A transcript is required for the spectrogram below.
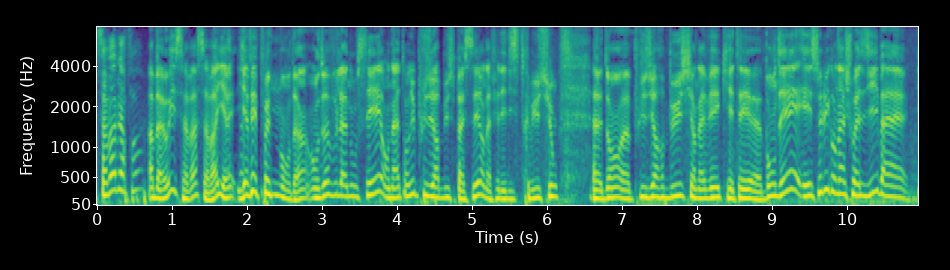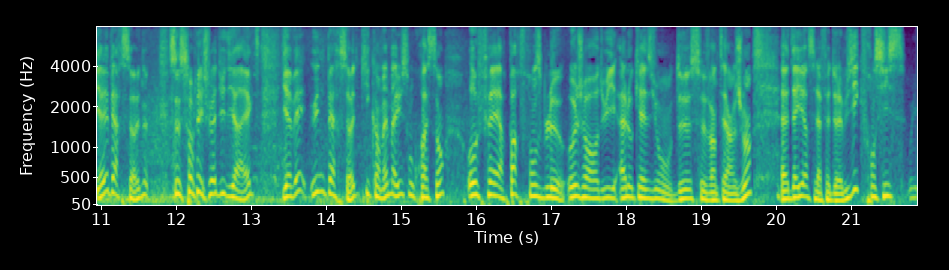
Ça va Bertrand? Ah bah oui, ça va, ça va. Il y avait, peu de monde. Hein. On doit vous l'annoncer. On a attendu plusieurs bus passer. On a fait des distributions euh, dans euh, plusieurs bus. Il y en avait qui étaient euh, bondés. Et celui qu'on a choisi, bah, il y avait personne. Ce sont les choix du direct. Il y avait une personne qui quand même a eu son croissant offert par France Bleu aujourd'hui à l'occasion de ce 21 juin. D'ailleurs, c'est la fête de la musique, Francis. Oui,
